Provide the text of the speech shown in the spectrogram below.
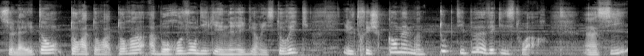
Cela étant, Tora Tora Tora a beau revendiquer une rigueur historique, il triche quand même un tout petit peu avec l'histoire. Ainsi,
